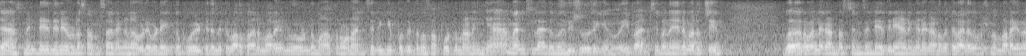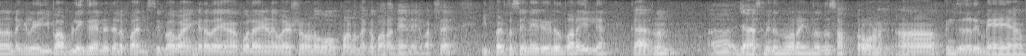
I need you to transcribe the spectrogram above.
ജാസ്മിന്റെ എതിരെയുള്ള സംസാരങ്ങൾ അവിടെ ഇവിടെയൊക്കെ പോയിട്ട് ഇരുന്നിട്ട് വർത്തമാനം പറയുന്നത് കൊണ്ട് മാത്രമാണ് അൻസിബിക്ക് ഇപ്പോൾ കിട്ടുന്ന സപ്പോർട്ട് എന്നാണ് ഞാൻ മനസ്സിലാക്കുന്നത് വിശ്വസിക്കുന്നത്. ഇപ്പോൾ അൻസിബ നേരെ മറിച്ച് വേറെ വല്ല കണ്ടസ്റ്റൻസിന്റെ എതിരെയാണ് ഇങ്ങനെ കടന്നിട്ട് വലദൂഷണം പറയുന്നതെന്നുണ്ടെങ്കിൽ ഈ പബ്ലിക് തന്നെ ചിലപ്പോൾ അൻസിബ ഭയങ്കര തേങ്ങാക്കോലായാണ് വേഷമാണ് കോപ്പാണെന്നൊക്കെ പറഞ്ഞേനെ. പക്ഷേ ഇപ്പോഴത്തെ സിനേരിയോയിൽ പറയില്ല. കാരണം ജാസ്മിൻ എന്ന് പറയുന്നത് സത്രമാണ്. ആർക്കും കയറി മേയാം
